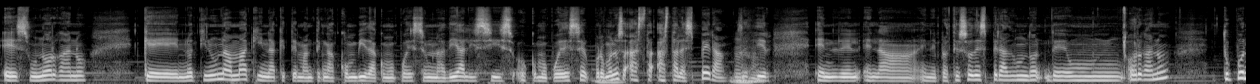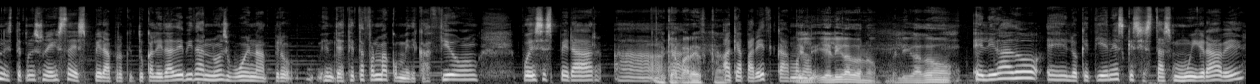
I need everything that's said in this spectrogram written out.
es un órgano que no tiene una máquina que te mantenga con vida, como puede ser una diálisis o como puede ser, por lo menos hasta, hasta la espera. Es decir, en el, en, el, proceso de espera de un, de un órgano, tú pones, te pones una lista de espera porque tu calidad de vida no es buena, pero de cierta forma con medicación puedes esperar a, que aparezca. A, que aparezca. ¿Y, el, hígado no? El hígado, el hígado eh, lo que tiene es que si estás muy grave,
